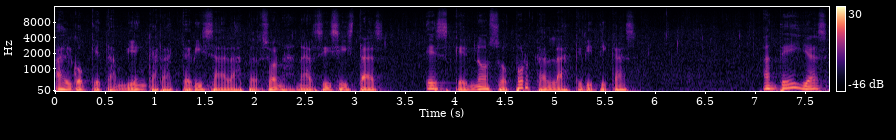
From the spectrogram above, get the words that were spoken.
Algo que también caracteriza a las personas narcisistas es que no soportan las críticas ante ellas,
